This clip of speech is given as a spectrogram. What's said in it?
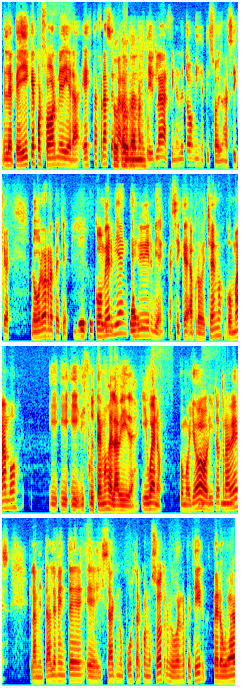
le pedí que por favor me diera esta frase para Totalmente. compartirla al final de todos mis episodios, así que lo vuelvo a repetir. Comer bien es vivir bien, así que aprovechemos, comamos y, y- y disfrutemos de la vida. Y bueno, como yo ahorita otra vez, lamentablemente eh, Isaac no pudo estar con nosotros, lo voy a repetir, pero voy a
